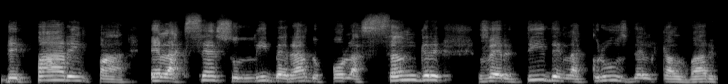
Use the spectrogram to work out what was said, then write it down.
de par en par, el acceso liberado por la sangre vertida en la cruz del Calvario,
